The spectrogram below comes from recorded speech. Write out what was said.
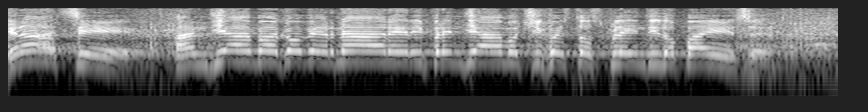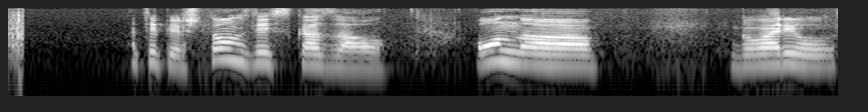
Grazie, andiamo a governare, riprendiamoci questo splendido paese. А теперь, что он здесь сказал? Он э, говорил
